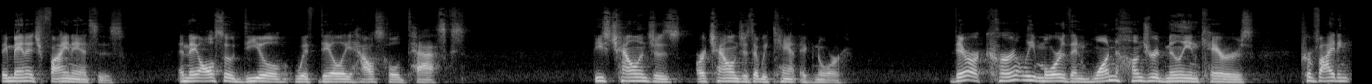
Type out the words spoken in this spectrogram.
they manage finances, and they also deal with daily household tasks. These challenges are challenges that we can't ignore. There are currently more than 100 million carers providing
